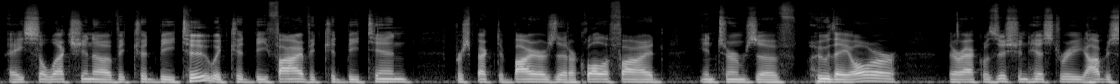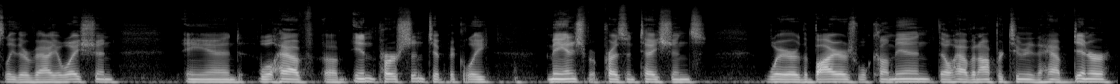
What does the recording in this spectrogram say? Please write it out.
a selection of it could be two, it could be five, it could be 10 prospective buyers that are qualified in terms of who they are, their acquisition history, obviously their valuation and we'll have um, in person, typically, management presentations where the buyers will come in. They'll have an opportunity to have dinner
